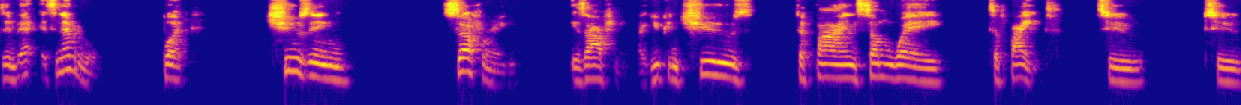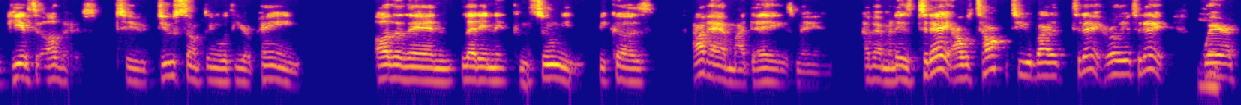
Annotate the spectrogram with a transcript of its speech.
It's, it's inevitable. But choosing suffering is optional. Like you can choose to find some way to fight, to to give to others, to do something with your pain other than letting it consume you. Because I've had my days, man, I've had my days. Today, I was talking to you about it today, earlier today, mm-hmm. where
